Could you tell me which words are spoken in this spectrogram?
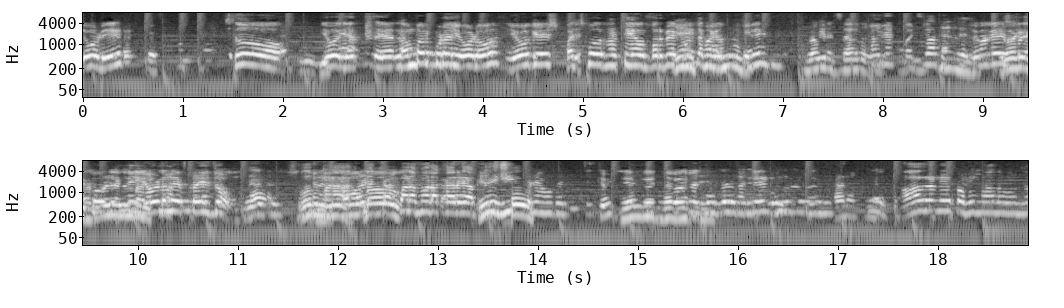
ಜೋಡಿ ಇದು ನಂಬರ್ ಕೂಡ ಏಳು. ಯೋಗೇಶ್ ಪಚ್ಪೋರ್ ನಟ್ಟಿ ಅವ್ರು ಬರ್ಬೇಕು ಅಂತ ಕೇಳ್ತೀನಿ ಯೋಗೇಶ್ ಏಳನೇ ಪ್ರೈಸ್ ಆರನೇ ಬಹುಮಾನವನ್ನ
